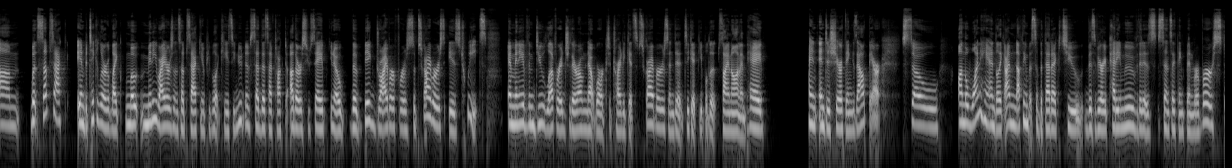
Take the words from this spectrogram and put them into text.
um but substack in particular, like mo- many writers on Substack, you know, people like Casey Newton have said this. I've talked to others who say, you know, the big driver for subscribers is tweets. And many of them do leverage their own network to try to get subscribers and to, to get people to sign on and pay and, and to share things out there. So on the one hand, like I'm nothing but sympathetic to this very petty move that has since I think been reversed.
